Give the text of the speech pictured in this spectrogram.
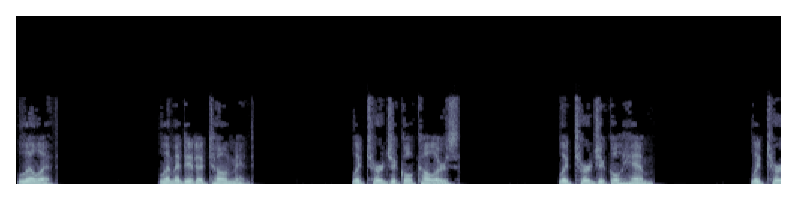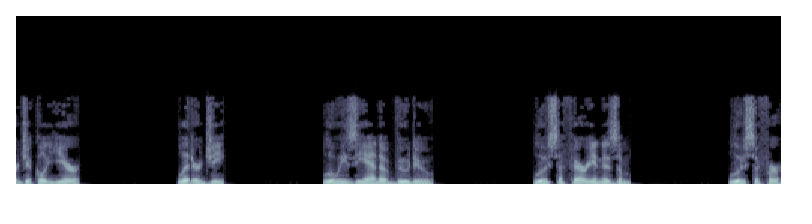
Lilith. Limited atonement. Liturgical colors Liturgical hymn Liturgical year Liturgy Louisiana Voodoo Luciferianism Lucifer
